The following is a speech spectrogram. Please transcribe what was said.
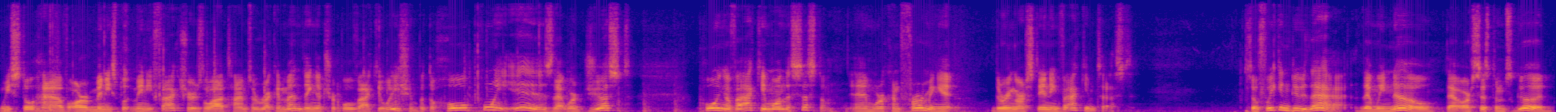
we still have our mini split manufacturers a lot of times are recommending a triple evacuation. But the whole point is that we're just pulling a vacuum on the system and we're confirming it during our standing vacuum test. So if we can do that, then we know that our system's good.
